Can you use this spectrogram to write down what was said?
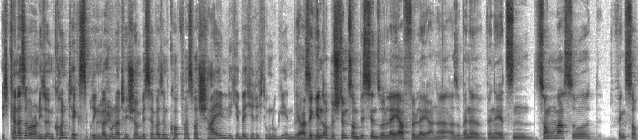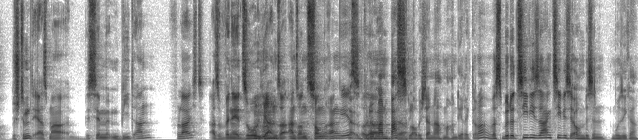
ich kann das aber noch nicht so im Kontext bringen, weil du natürlich schon ein bisschen was im Kopf hast, wahrscheinlich in welche Richtung du gehen willst. Ja, wir gehen doch bestimmt so ein bisschen so Layer für Layer, ne? Also wenn du, wenn du jetzt einen Song machst, so, du fängst doch bestimmt erstmal ein bisschen mit einem Beat an, vielleicht. Also wenn du jetzt so hier an so, an so einen Song ja, rangehst. würde oder- man Bass, ja. glaube ich, danach machen direkt, oder? Was würde Zivi sagen? Zivi ist ja auch ein bisschen Musiker.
